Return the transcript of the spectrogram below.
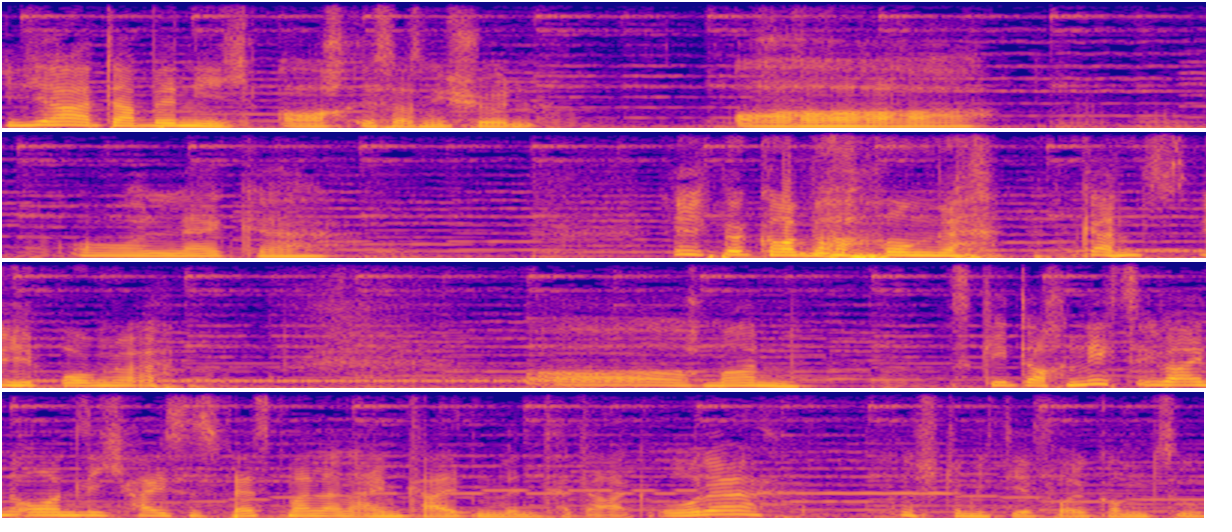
Ja, da bin ich. Och, ist das nicht schön. Oh. Oh, lecker. Ich bekomme Hunger. Ganz viel Hunger. Och, Mann. Es geht doch nichts über ein ordentlich heißes Festmahl an einem kalten Wintertag, oder? Da stimme ich dir vollkommen zu.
